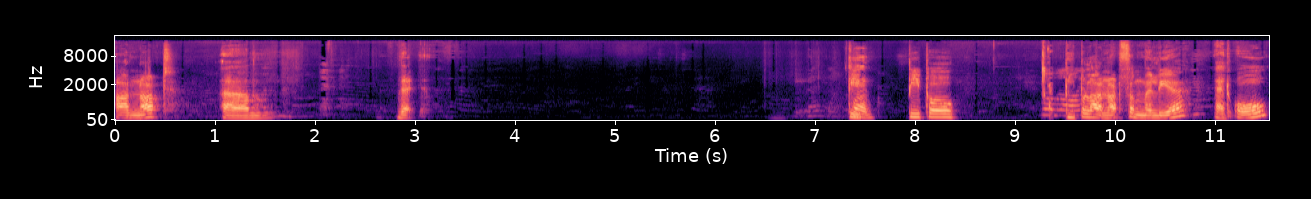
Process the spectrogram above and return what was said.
are not um, that pe- people people are not familiar at all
